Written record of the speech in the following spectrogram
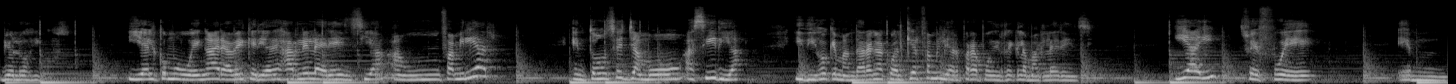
biológicos. Y él como buen árabe quería dejarle la herencia a un familiar. Entonces llamó a Siria y dijo que mandaran a cualquier familiar para poder reclamar la herencia. Y ahí se fue eh,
